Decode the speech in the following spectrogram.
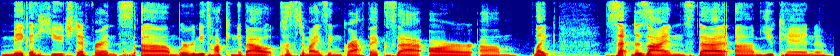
make a huge difference. Um, we're going to be talking about customizing graphics that are um, like set designs that um, you can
